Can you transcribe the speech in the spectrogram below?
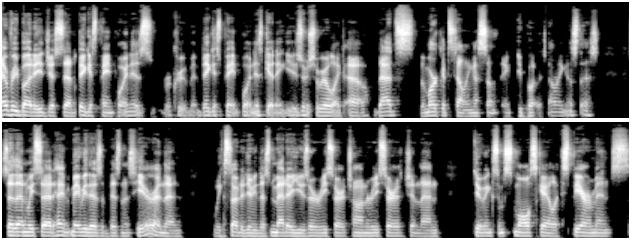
everybody just said biggest pain point is recruitment. Biggest pain point is getting users. So we were like, oh, that's the market's telling us something. People are telling us this. So then we said, hey, maybe there's a business here. And then we started doing this meta user research on research. And then doing some small scale experiments.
